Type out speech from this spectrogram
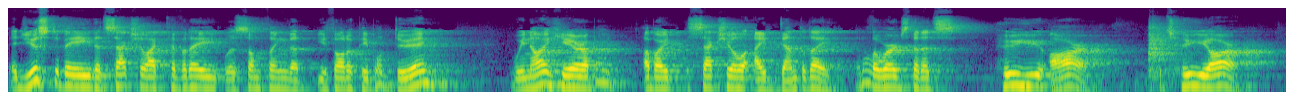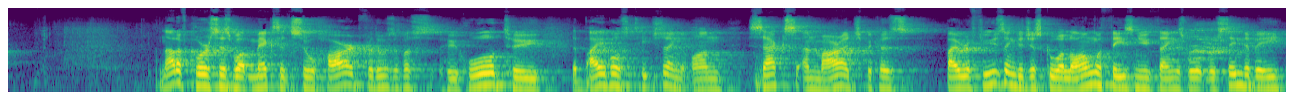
It used to be that sexual activity was something that you thought of people doing. We now hear about, about sexual identity. In other words, that it's who you are. It's who you are. And that, of course, is what makes it so hard for those of us who hold to the Bible's teaching on sex and marriage, because by refusing to just go along with these new things, we're, we're seen to be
